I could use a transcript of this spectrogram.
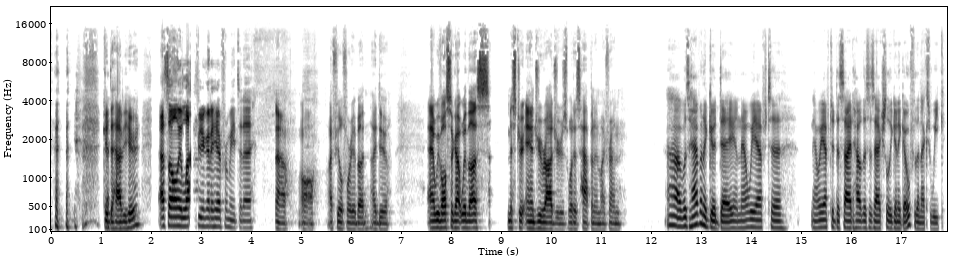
Good to have you here. That's the only laugh you're going to hear from me today. Oh, oh, I feel for you, bud. I do. And we've also got with us Mr. Andrew Rogers. What is happening, my friend? Uh, I was having a good day, and now we have to now we have to decide how this is actually going to go for the next week.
